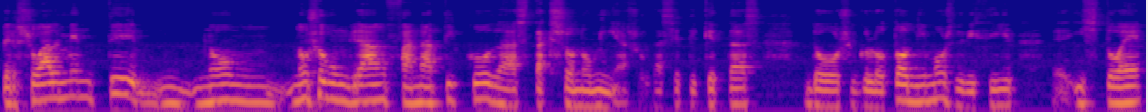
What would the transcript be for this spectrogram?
persoalmente non, non son un gran fanático das taxonomías ou das etiquetas dos glotónimos, de dicir eh, isto é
